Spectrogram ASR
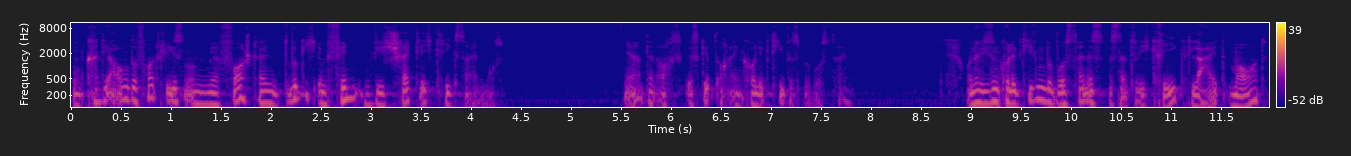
und kann die Augen sofort schließen und mir vorstellen, wirklich empfinden, wie schrecklich Krieg sein muss. Ja, denn auch, es gibt auch ein kollektives Bewusstsein. Und in diesem kollektiven Bewusstsein ist, ist natürlich Krieg, Leid, Mord,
